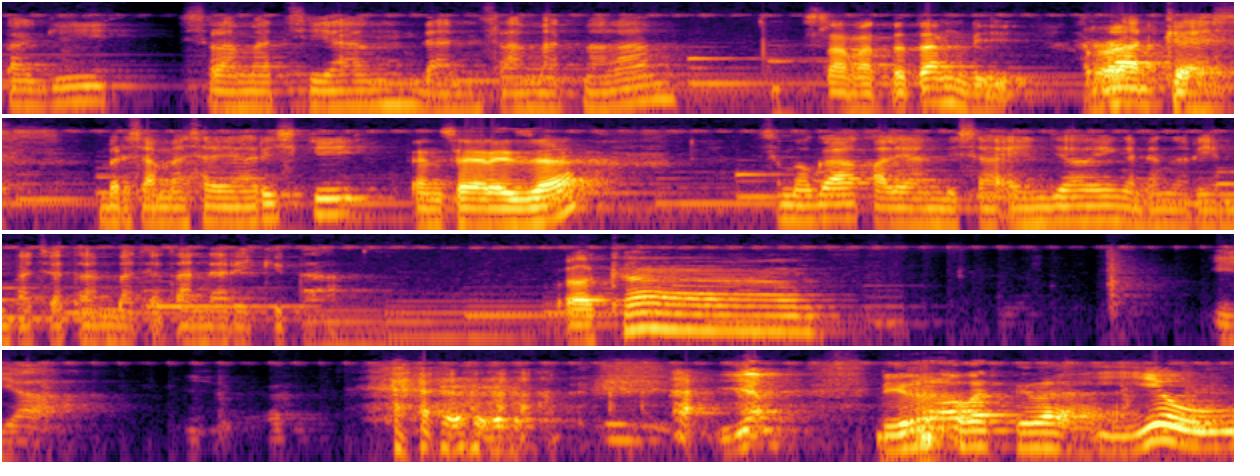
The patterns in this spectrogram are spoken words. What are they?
Pagi, selamat siang, dan selamat malam. Selamat datang di Broadcast bersama saya Rizky. dan saya Reza. Semoga kalian bisa enjoy ngedengerin bacotan-bacotan dari kita. Welcome. Iya. Yap, dirawat lah. Yo.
